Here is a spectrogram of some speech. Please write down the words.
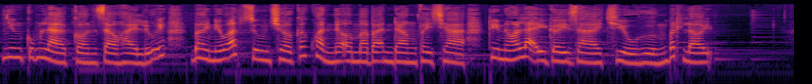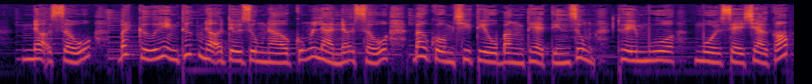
nhưng cũng là con rào hai lưỡi, bởi nếu áp dụng cho các khoản nợ mà bạn đang phải trả thì nó lại gây ra chiều hướng bất lợi. Nợ xấu, bất cứ hình thức nợ tiêu dùng nào cũng là nợ xấu, bao gồm chi tiêu bằng thẻ tín dụng, thuê mua, mua xe trả góp.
